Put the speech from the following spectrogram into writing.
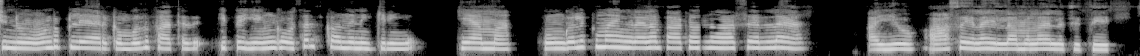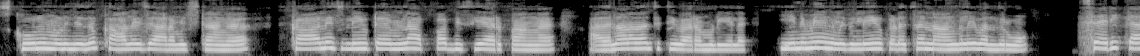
சின்னோண்டு பிள்ளையா இருக்கும்போது பார்த்தது. இப்ப எங்க ஒசலுக்கு வந்து நிக்கிறீங்க? ஏம்மா உங்களுக்குமா எங்களெல்லாம் பார்க்கணும்னு ஆசை இல்ல? ஐயோ ஆசையெல்லாம் இல்லாமலாம் இல்லை சித்தி. ஸ்கூல் முடிஞ்சதும் காலேஜ் ஆரம்பிச்சிட்டாங்க. காலேஜ் லீவ் டைம்ல அப்பா பிஸியா இருப்பாங்க. அதனாலதான் சித்தி வர முடியல. இனிமே எங்களுக்கு லீவ் கிடைச்சா நாங்களே வந்துருவோம். சரிக்கா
